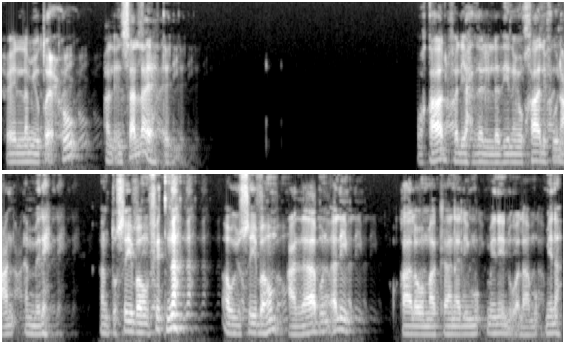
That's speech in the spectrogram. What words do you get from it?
فإن لم يطعه الإنسان لا يهتدي. وقال فليحذر الذين يخالفون عن أمره أن تصيبهم فتنة أو يصيبهم عذاب أليم. وقال وما كان لمؤمن ولا مؤمنة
